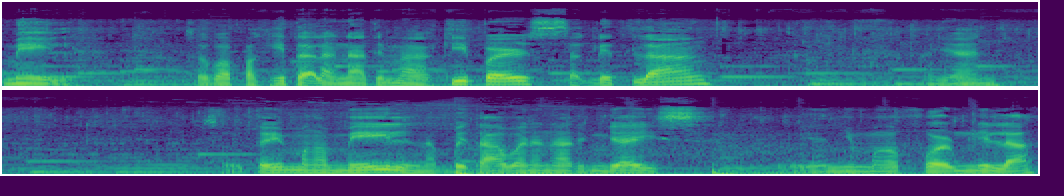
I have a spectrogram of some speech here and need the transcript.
male. So, papakita lang natin mga keepers. Saglit lang. Ayan. So, ito yung mga male na bitawan na natin guys. So, yan yung mga form nila.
